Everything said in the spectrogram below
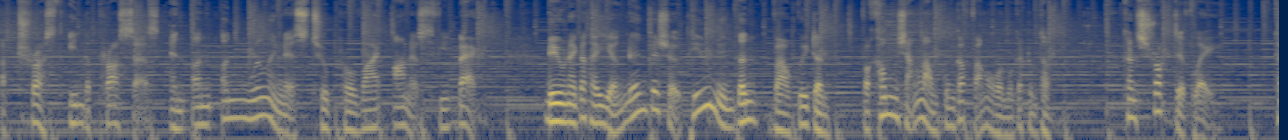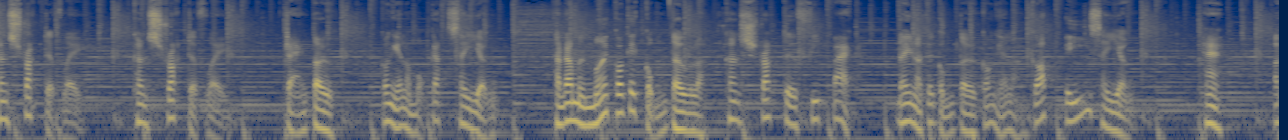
of trust in the process and an unwillingness to provide honest feedback. Điều này có thể dẫn đến cái sự thiếu niềm tin vào quy trình và không sẵn lòng cung cấp phản hồi một cách trung thực. Constructively, constructively, constructively, trạng từ có nghĩa là một cách xây dựng. Thành ra mình mới có cái cụm từ là constructive feedback. Đây là cái cụm từ có nghĩa là góp ý xây dựng. Ha, A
